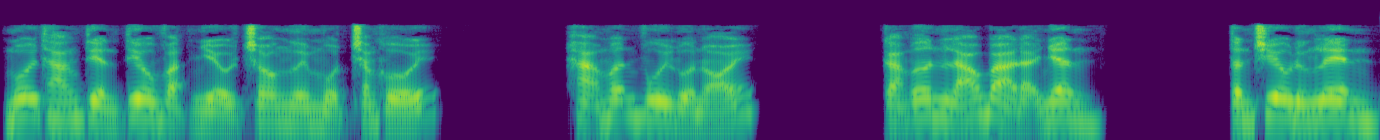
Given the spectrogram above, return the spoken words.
Mỗi tháng tiền tiêu vặt nhiều cho ngươi 100 khối. Hạ mẫn vui lùa nói. Cảm ơn lão bà đại nhân. Tần chiêu đứng lên,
